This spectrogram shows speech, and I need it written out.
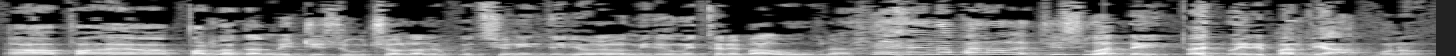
ha uh, parlato a me Gesù, ho la locuzione interiore, non mi devo mettere paura. È una parola Gesù ha detto e noi ne parliamo, no?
